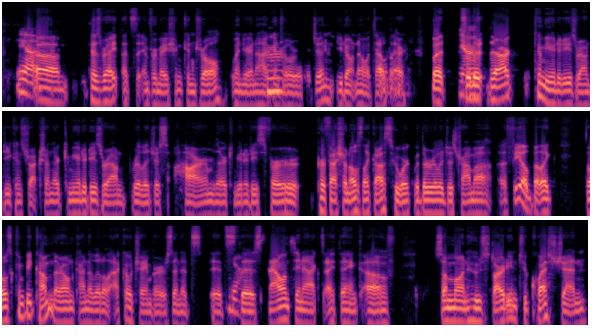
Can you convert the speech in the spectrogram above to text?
yeah. Um, because right that's the information control when you're in a high mm. control religion you don't know what's out there but yeah. so there, there are communities around deconstruction there are communities around religious harm there are communities for professionals like us who work with the religious trauma uh, field but like those can become their own kind of little echo chambers and it's it's yeah. this balancing act i think of someone who's starting to question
